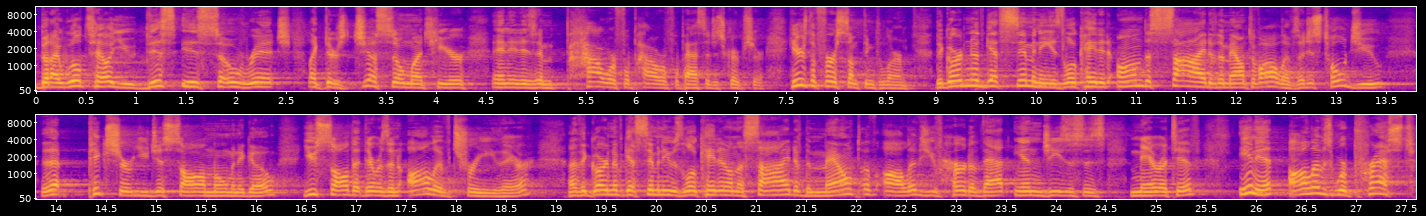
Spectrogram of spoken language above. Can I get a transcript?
But I will tell you, this is so rich. Like there's just so much here, and it is a powerful, powerful passage of Scripture. Here's the first something to learn the Garden of Gethsemane is located on the side of the Mount of Olives. I just told you that picture you just saw a moment ago, you saw that there was an olive tree there. Uh, the Garden of Gethsemane was located on the side of the Mount of Olives. You've heard of that in Jesus' narrative. In it, olives were pressed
